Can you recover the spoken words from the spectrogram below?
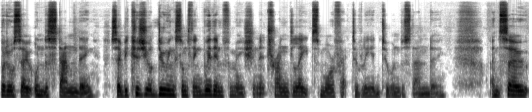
but also understanding. So because you're doing something with information, it translates more effectively into understanding. And so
